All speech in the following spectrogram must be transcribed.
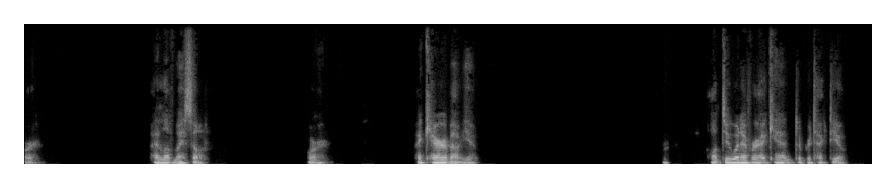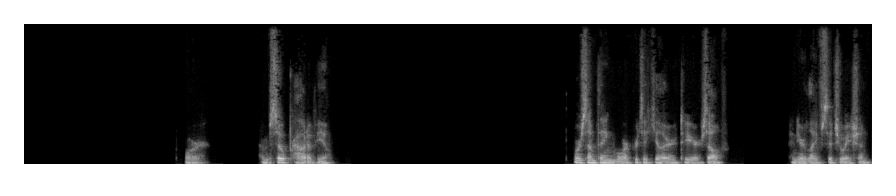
or I love myself, or I care about you. I'll do whatever I can to protect you. Or, I'm so proud of you. Or something more particular to yourself and your life situation.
